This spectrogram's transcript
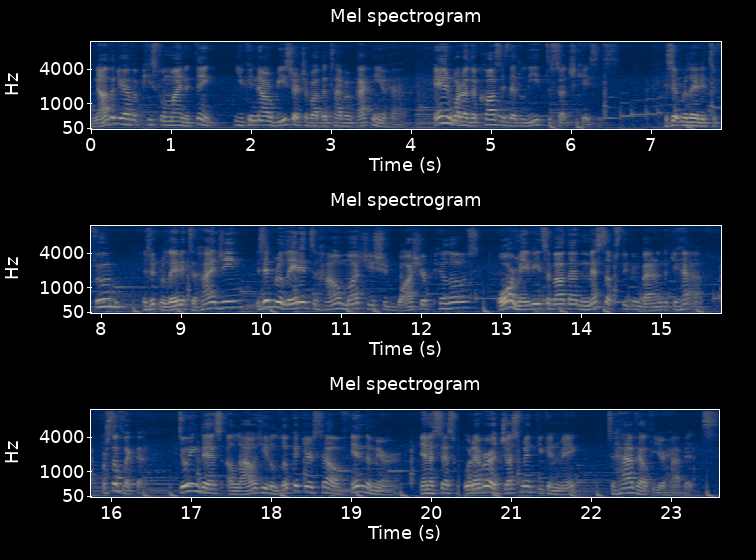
Now that you have a peaceful mind to think, you can now research about the type of acne you have and what are the causes that lead to such cases. Is it related to food? Is it related to hygiene? Is it related to how much you should wash your pillows? Or maybe it's about that messed up sleeping pattern that you have, or stuff like that. Doing this allows you to look at yourself in the mirror and assess whatever adjustment you can make to have healthier habits.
